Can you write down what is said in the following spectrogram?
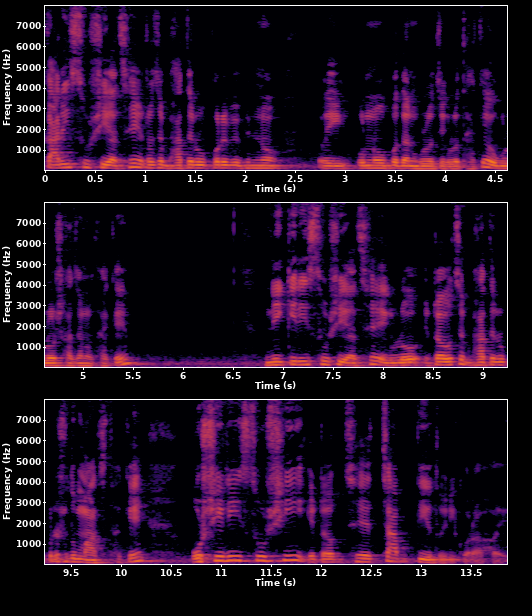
কারি সুশি আছে, এটা হচ্ছে ভাতের উপরে বিভিন্ন ওই অন্য উপাদানগুলো যেগুলো থাকে, ওগুলো সাজানো থাকে। নিকিরি সুশি আছে, এগুলো, এটা হচ্ছে ভাতের উপরে শুধু মাছ থাকে। ওশিরি সুশি, এটা হচ্ছে চাপ দিয়ে তৈরি করা হয়।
